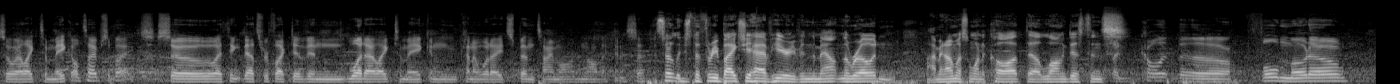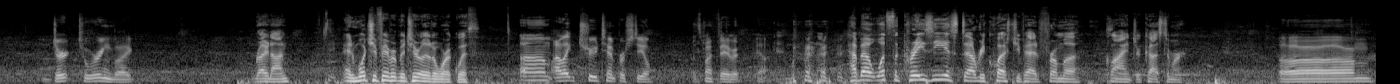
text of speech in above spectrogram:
so I like to make all types of bikes. So I think that's reflective in what I like to make and kind of what I spend time on and all that kind of stuff. Certainly, just the three bikes you have here, even the mountain, the road, and I mean, I almost want to call it the long distance. I'd call it the full moto dirt touring bike. Right on. And what's your favorite material to work with? Um, I like true temper steel. That's my favorite. Yeah. How about what's the craziest uh, request you've had from a client or customer? Um,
